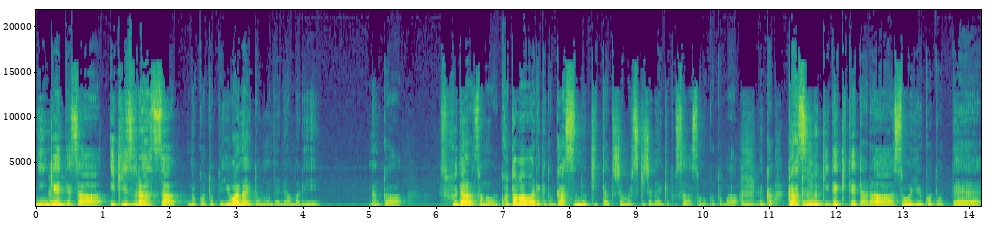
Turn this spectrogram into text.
人間ってさ、生きづらさのことって言わないと思うんだよねあんまり。なんか普段その言葉は悪いけどガス抜きって私あんまり好きじゃないけどさその言葉、なんかガス抜きできてたら、そういうことって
